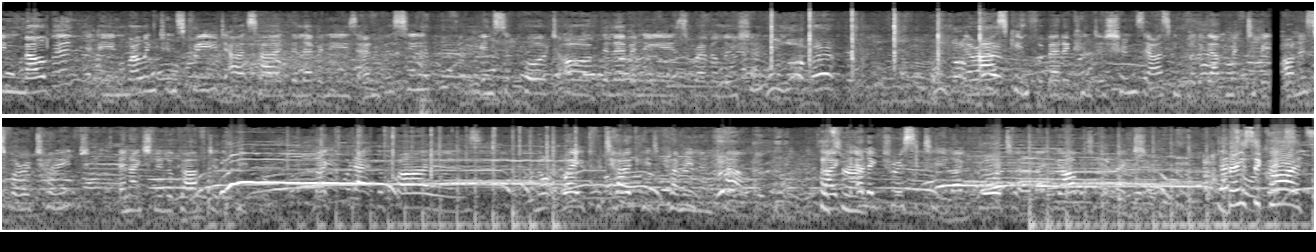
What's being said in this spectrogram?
in Melbourne, in Wellington Street, outside the Lebanese embassy, in support of the Lebanese revolution. They're asking for better conditions. They're asking for the government to be honest for a change and actually look after the people. Like put out the fires, not wait for Turkey to come in and help. Like right. electricity, like water, like garbage collection. That's all, Basic rights.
